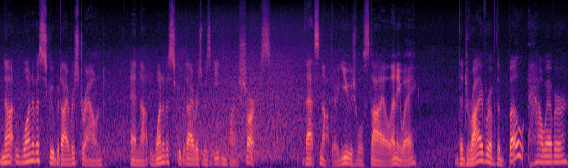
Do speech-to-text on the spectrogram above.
Not one of us scuba divers drowned, and not one of us scuba divers was eaten by sharks. That's not their usual style, anyway. The driver of the boat, however,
